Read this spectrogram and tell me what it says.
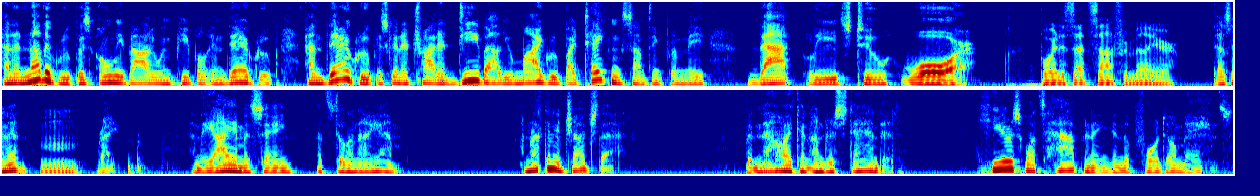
and another group is only valuing people in their group, and their group is going to try to devalue my group by taking something from me, that leads to war, Boy, does that sound familiar. doesn't it? Hmm. Right. And the I am is saying, that's still an I am. I'm not going to judge that. But now I can understand it. Here's what's happening in the four domains.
